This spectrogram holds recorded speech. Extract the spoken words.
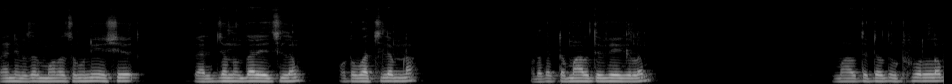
রানী বাজার মরাচমনি এসে গাড়ির জন্য দাঁড়িয়েছিলাম। অটো পাচ্ছিলাম না। হঠাৎ একটা মারুতি পেয়ে গেলাম। মারুতিটাতে উঠে পড়লাম।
